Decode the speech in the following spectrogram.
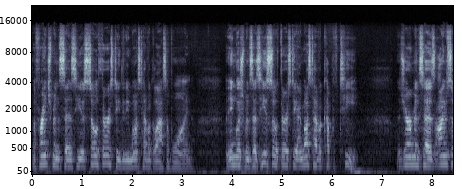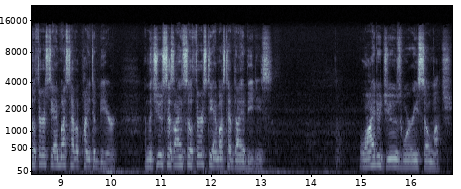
The Frenchman says he is so thirsty that he must have a glass of wine. The Englishman says he's so thirsty I must have a cup of tea. The German says I'm so thirsty I must have a pint of beer. And the Jew says I'm so thirsty I must have diabetes. Why do Jews worry so much?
